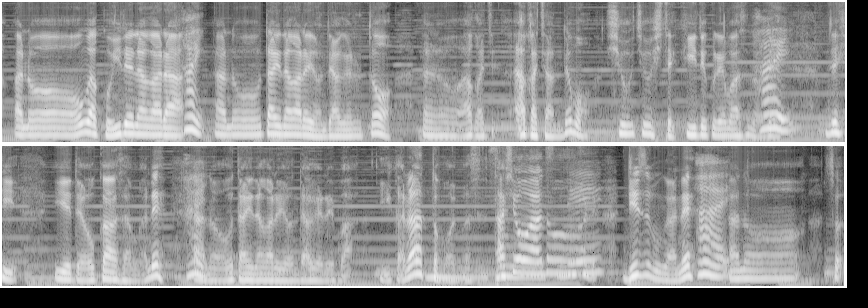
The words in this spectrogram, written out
あの音楽を入れながら、はい、あの歌いながら読んであげるとあの赤ち赤ちゃんでも集中して聴いてくれますので、はい、ぜひ家でお母さんがね、はい、あの歌いながら読んであげればいいかなと思います。多少あの、ね、リズムがね、あのそ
